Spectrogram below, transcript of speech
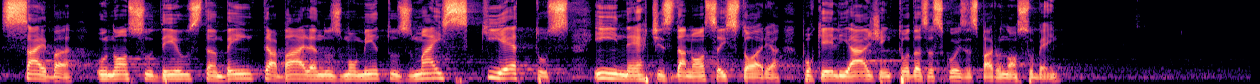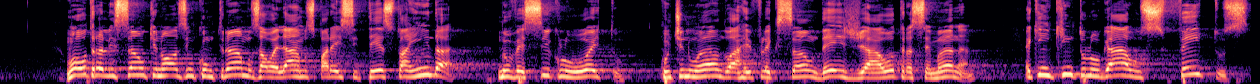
saiba, o nosso Deus também trabalha nos momentos mais quietos e inertes da nossa história, porque Ele age em todas as coisas para o nosso bem. Uma outra lição que nós encontramos ao olharmos para esse texto, ainda no versículo 8, continuando a reflexão desde a outra semana, é que, em quinto lugar, os feitos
